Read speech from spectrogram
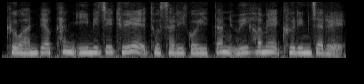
그 완벽한 이미지 뒤에 도사리고 있던 위험의 그림자를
